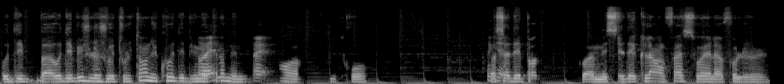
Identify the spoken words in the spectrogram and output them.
Au, dé- bah, au début, je le jouais tout le temps, du coup, au début Ouais, mais ouais. oh, plus trop. Bah, Ok. ça dépend. Quoi. Mais ces decks-là en face, ouais, là, faut le jouer.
